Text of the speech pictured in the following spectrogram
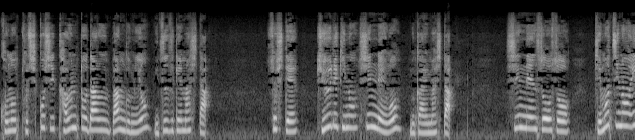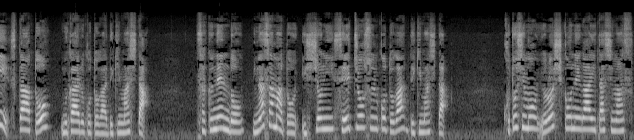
この年越しカウントダウン番組を見続けました。そして、旧暦の新年を迎えました。新年早々、気持ちのいいスタートを迎えることができました。昨年度、皆様と一緒に成長することができました。今年もよろしくお願いいたします。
